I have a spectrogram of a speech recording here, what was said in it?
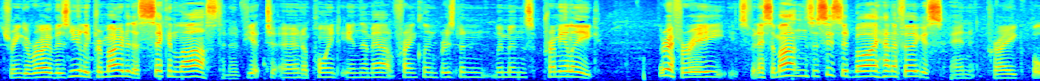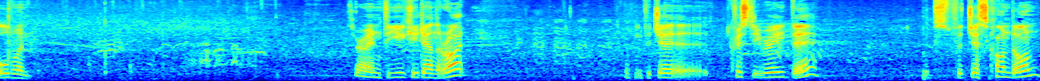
Taringa Rovers, newly promoted, are second last and have yet to earn a point in the Mount Franklin Brisbane Women's Premier League. The referee is Vanessa Martins, assisted by Hannah Fergus and Craig Baldwin. Throw in for UQ down the right. Looking for Je Christy Reed there. Looks for Jess Condon.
